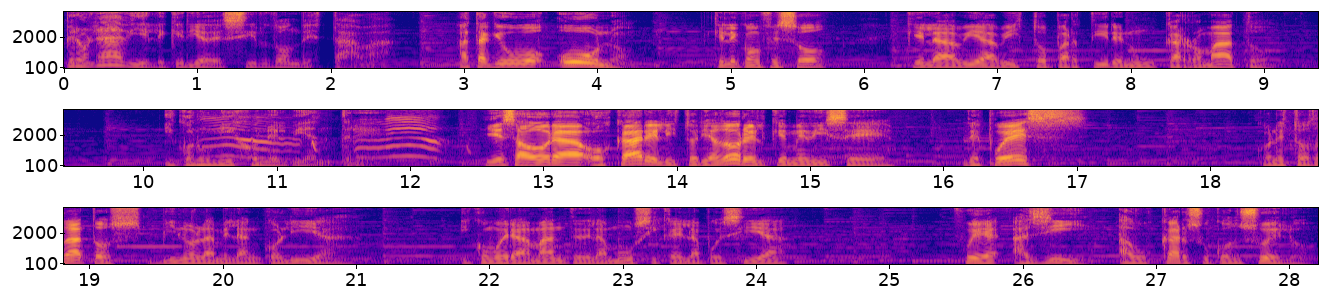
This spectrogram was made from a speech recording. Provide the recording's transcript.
pero nadie le quería decir dónde estaba. Hasta que hubo uno que le confesó que la había visto partir en un carromato y con un hijo en el vientre. Y es ahora Oscar, el historiador, el que me dice, después, con estos datos vino la melancolía y como era amante de la música y la poesía, fue allí a buscar su consuelo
